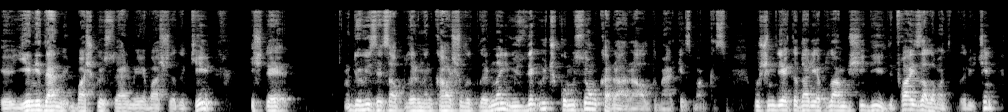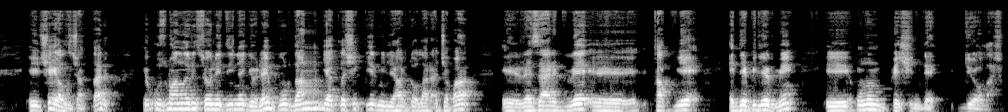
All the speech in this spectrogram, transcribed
e, yeniden baş göstermeye başladı ki işte döviz hesaplarının karşılıklarına yüzde üç komisyon kararı aldı Merkez Bankası. Bu şimdiye kadar yapılan bir şey değildi. Faiz alamadıkları için e, şey alacaklar. E, uzmanların söylediğine göre buradan yaklaşık bir milyar dolar acaba e, rezerve takviye edebilir mi? Onun peşinde diyorlar.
